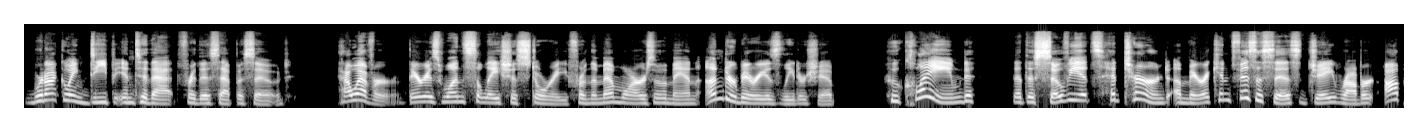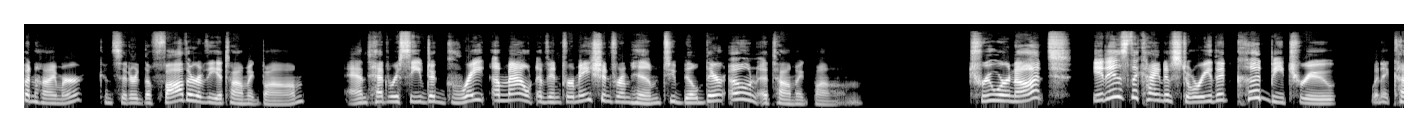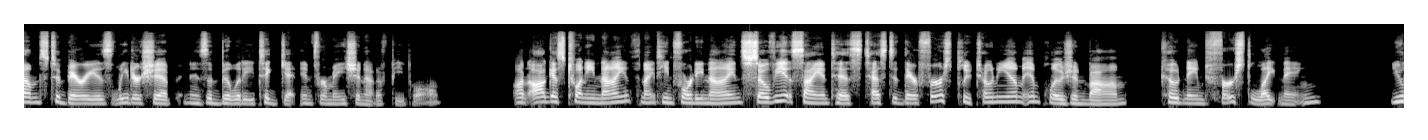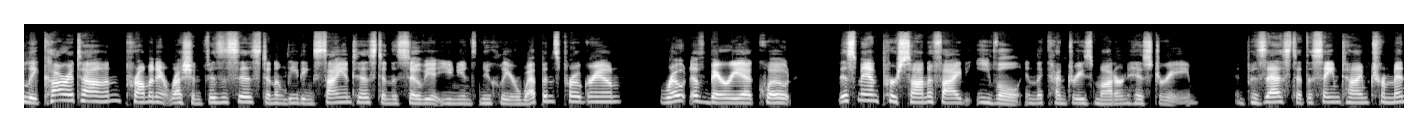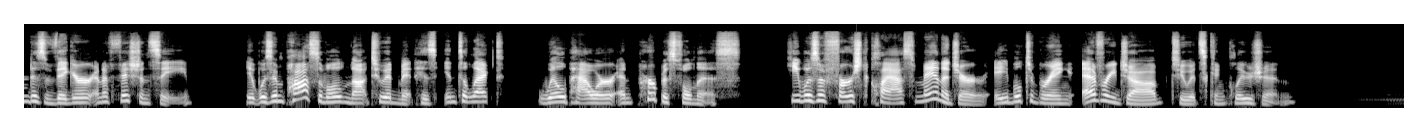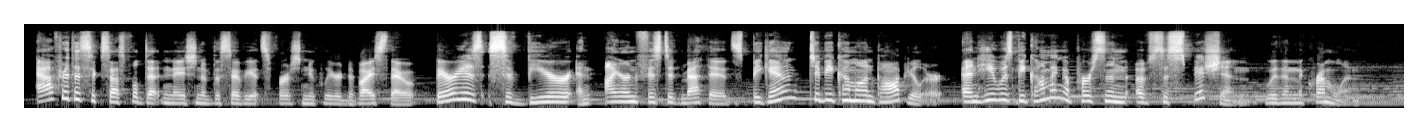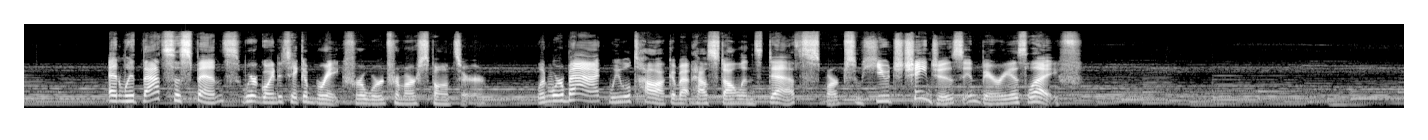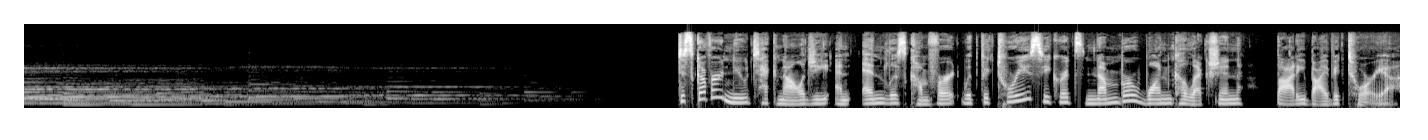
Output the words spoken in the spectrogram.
we're not going deep into that for this episode. However, there is one salacious story from the memoirs of a man under Beria's leadership who claimed that the Soviets had turned American physicist J. Robert Oppenheimer, considered the father of the atomic bomb, and had received a great amount of information from him to build their own atomic bomb. True or not, it is the kind of story that could be true when it comes to Beria's leadership and his ability to get information out of people. On August 29, 1949, Soviet scientists tested their first plutonium implosion bomb, codenamed First Lightning. Yuli Khariton, prominent Russian physicist and a leading scientist in the Soviet Union's nuclear weapons program, wrote of Beria, quote, This man personified evil in the country's modern history and possessed at the same time tremendous vigor and efficiency. It was impossible not to admit his intellect, willpower, and purposefulness. He was a first class manager, able to bring every job to its conclusion. After the successful detonation of the Soviets' first nuclear device, though, Beria's severe and iron fisted methods began to become unpopular, and he was becoming a person of suspicion within the Kremlin. And with that suspense, we're going to take a break for a word from our sponsor. When we're back, we will talk about how Stalin's death sparked some huge changes in Beria's life. Discover new technology and endless comfort with Victoria's Secret's number one collection, Body by Victoria.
